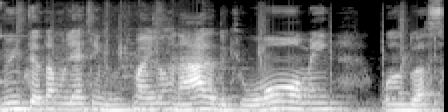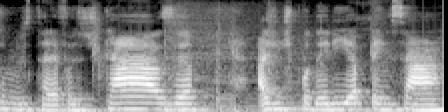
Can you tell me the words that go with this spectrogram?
no entanto, a mulher tem muito mais jornada do que o homem quando assume as tarefas de casa. A gente poderia pensar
